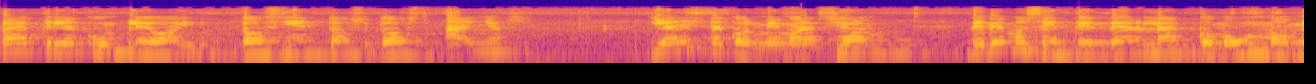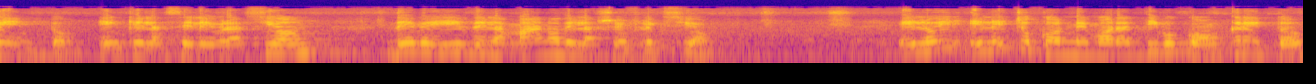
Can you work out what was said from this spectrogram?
patria cumple hoy 202 años y a esta conmemoración debemos entenderla como un momento en que la celebración debe ir de la mano de la reflexión. El, hecho conmemorativo concreto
